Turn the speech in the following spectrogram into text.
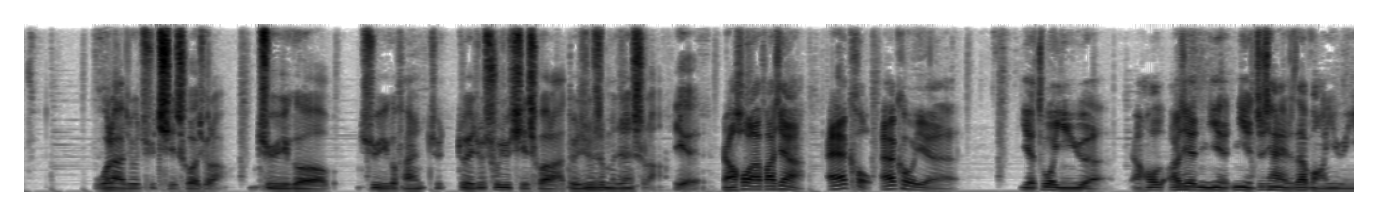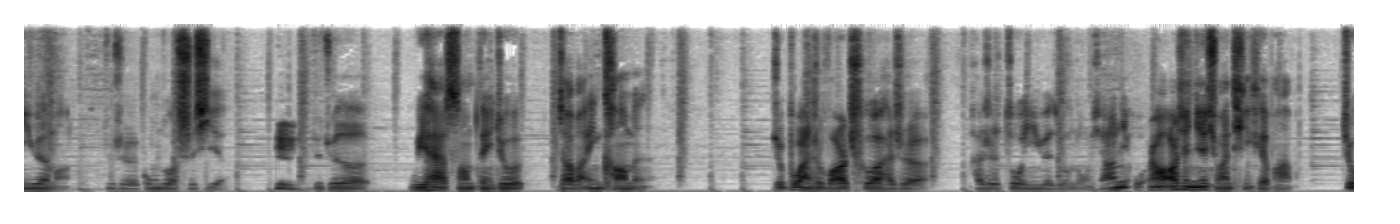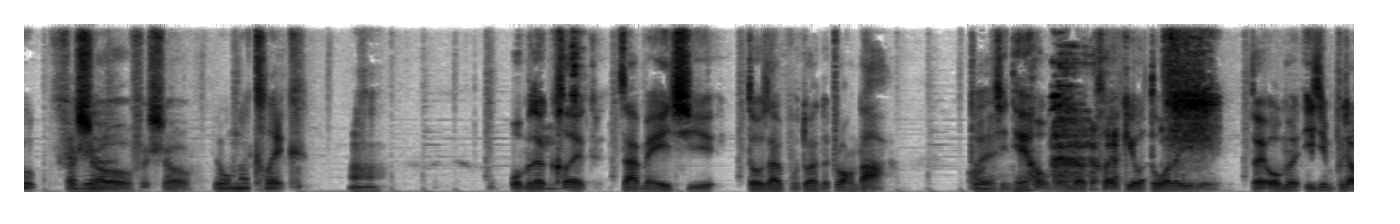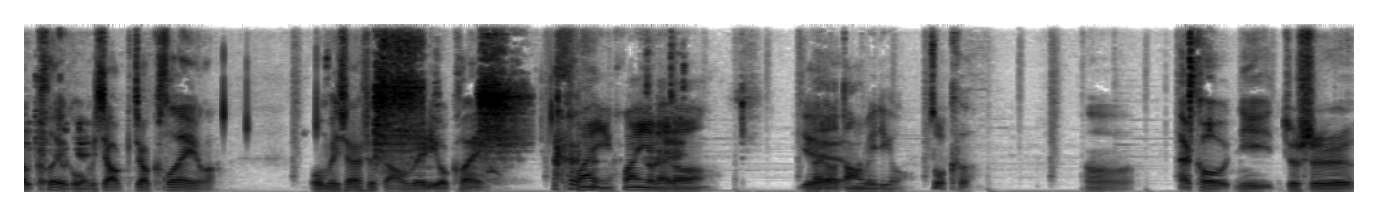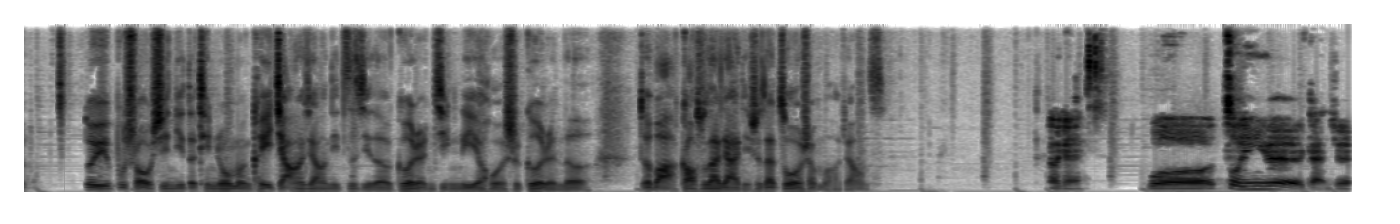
我俩就去骑车去了，去一个去一个反正就对，就出去骑车了，对，就这么认识了，也，然后后来发现 Echo Echo 也也做音乐，然后而且你也你之前也是在网易云音乐嘛，就是工作实习，嗯，就觉得 we have something 就知道吧 in common，就不管是玩车还是还是做音乐这种东西，然后你然后而且你也喜欢听 hip hop，就 For sure, for sure。对我们的 click，嗯，我们的 Click 在每一期都在不断的壮大。对哦今天我们的 Click 又多了一名。对，我们已经不叫 Click，我们叫叫 Claim 了。我们现在是 Down Radio Claim，欢迎欢迎来到耶、来到 Down Radio 做客，嗯，Echo，你就是对于不熟悉你的听众们，可以讲一讲你自己的个人经历啊，或者是个人的，对吧？告诉大家你是在做什么这样子。OK，我做音乐感觉，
